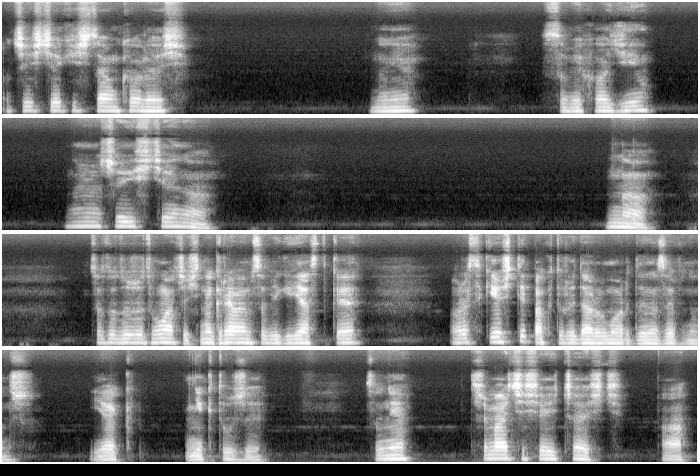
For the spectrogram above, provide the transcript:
Oczywiście jakiś tam koleś. No nie. Sobie chodził. No i oczywiście no. No. Co tu dużo tłumaczyć. Nagrałem sobie gwiazdkę oraz jakiegoś typa, który darł mordy na zewnątrz. Jak niektórzy. Co nie? Trzymajcie się i cześć. Pa.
